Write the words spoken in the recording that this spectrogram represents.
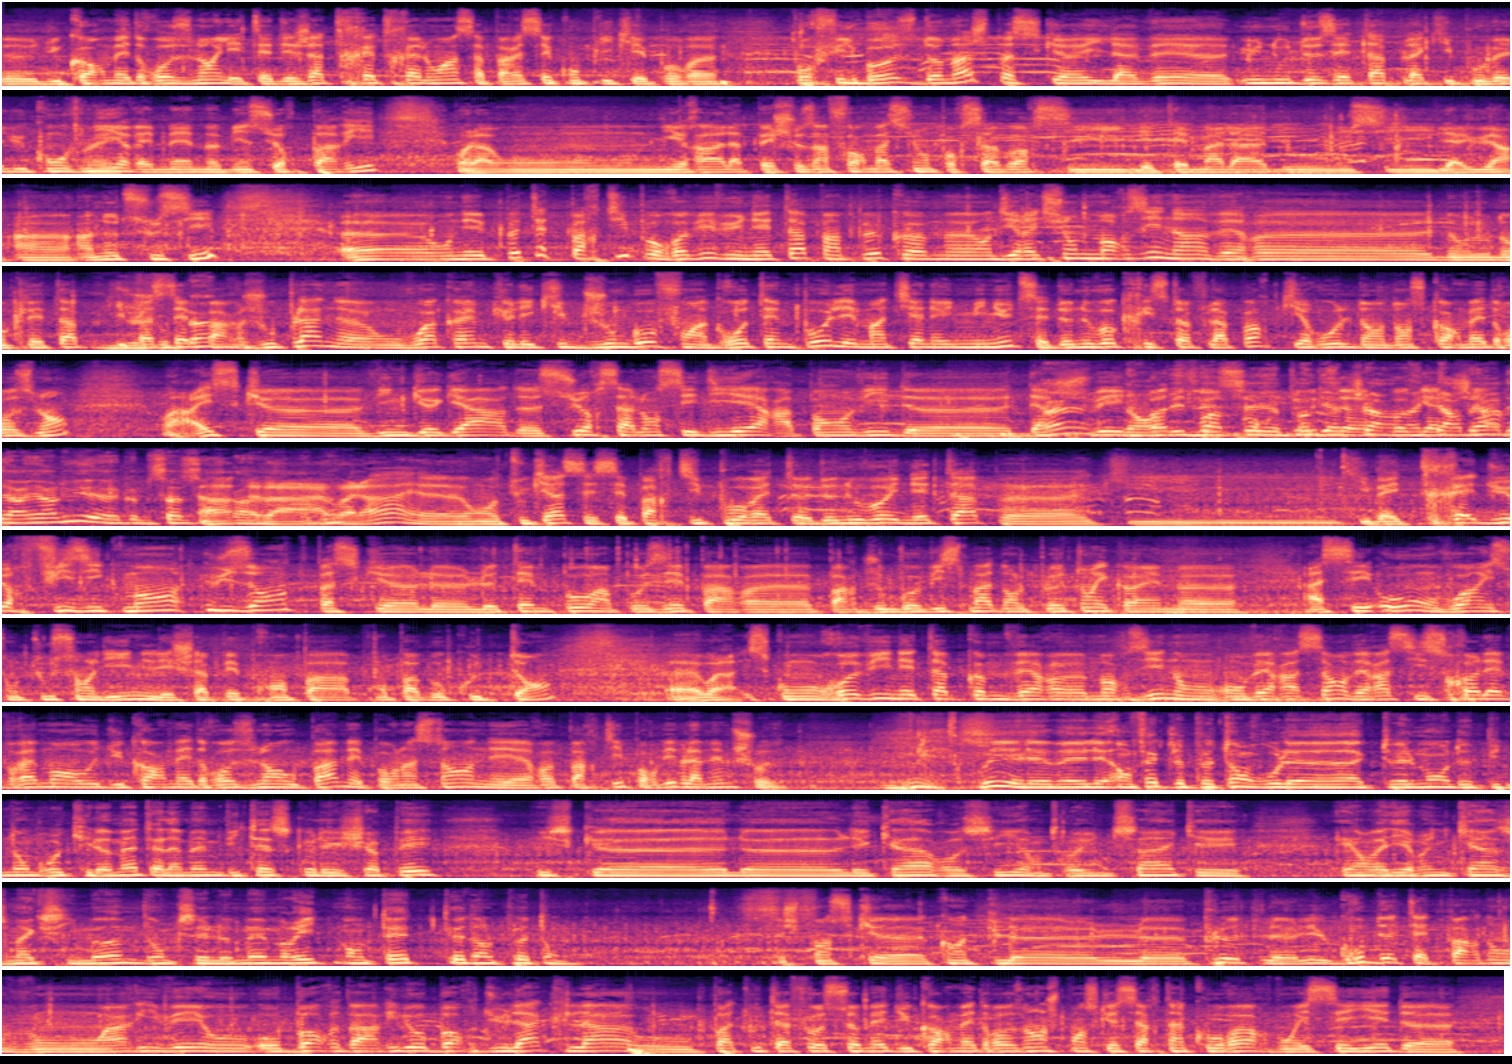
de- du Cormet de Roseland. Il était déjà très très loin. Ça paraissait compliqué pour, euh, pour Phil Bose. Dommage parce qu'il avait euh, une ou deux étapes là qui pouvaient lui convenir et même bien sûr Paris. Voilà, on ira à la pêche aux informations pour savoir s'il était malade ou s'il a eu un, autre souci. Euh, on est peut-être parti pour revivre une étape un peu comme en direction de Morzine, hein, vers euh, donc, donc l'étape qui passait Jouplane. par Jouplane. On voit quand même que l'équipe Jumbo font un gros tempo, les maintiennent à une minute. C'est de nouveau Christophe Laporte qui roule dans, dans ce Cormet de Roseland. Est-ce que Vingegaard, sur sa lancée d'hier, a pas envie de d'achever Ouais, une a bonne envie de fois laisser pour Pogacar un quart d'heure derrière lui, euh, comme ça, ce ah, sera- bah, voilà, euh, en tout cas, c'est c'est parti pour être de nouveau une étape euh, qui, qui va être très dure physiquement, usante parce que le, tempo imposé par, euh, par Jumbo Visma dans le peloton est quand même euh, assez haut. On voit, ils sont tous en ligne. L'échappée prend pas, prend pas beaucoup de temps. Euh, voilà. Est-ce qu'on revit une étape comme vers euh, Morzine? On, on verra ça. On verra s'il se relève vraiment en haut du Cormet de Roseland ou pas. Mais pour l'instant, on est reparti pour vivre la même chose. Oui, en fait, le peloton roule euh, actuellement depuis de nombreux kilomètres à la même vitesse que l'échappée, puisque le- l'écart aussi entre une 5 et, et on va dire une 15 maximum. Donc c'est le même rythme en tête que dans le peloton. Je pense que quand le, le, pelot- le- le groupe de tête pardon, vont arriver au, au bord, va arriver au bord du lac, là, ou pas tout à fait au sommet du Cormet de Rosan, je pense que certains coureurs vont essayer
